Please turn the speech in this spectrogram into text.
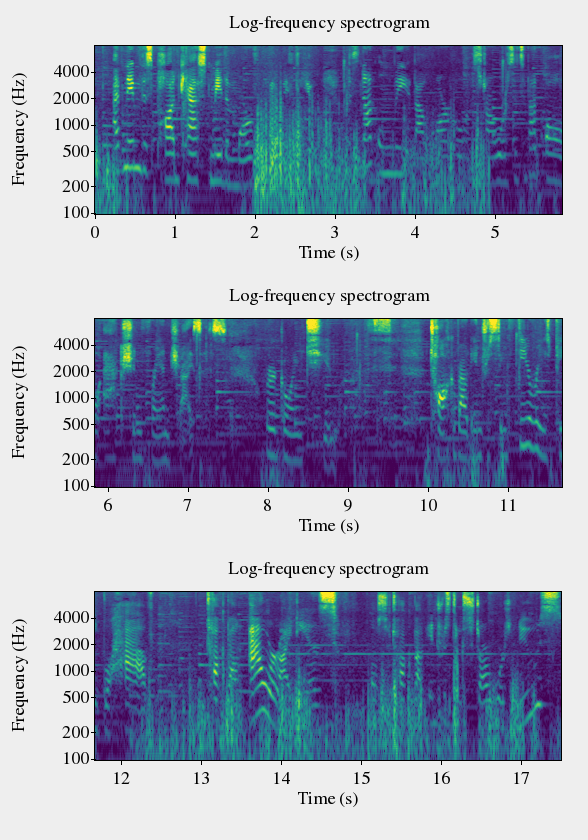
I've named this podcast May the Marvel Be With You, but it's not only about Marvel and Star Wars, it's about all action franchises. We're going to talk about interesting theories people have, talk about our ideas, also talk about interesting Star Wars news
